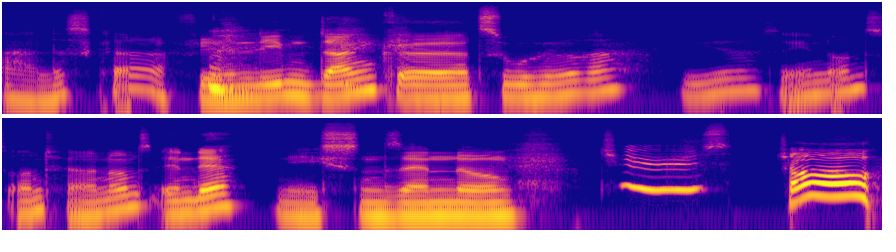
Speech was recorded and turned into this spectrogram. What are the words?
Alles klar. Vielen lieben Dank, äh, Zuhörer. Wir sehen uns und hören uns in der nächsten Sendung. Tschüss. Ciao!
